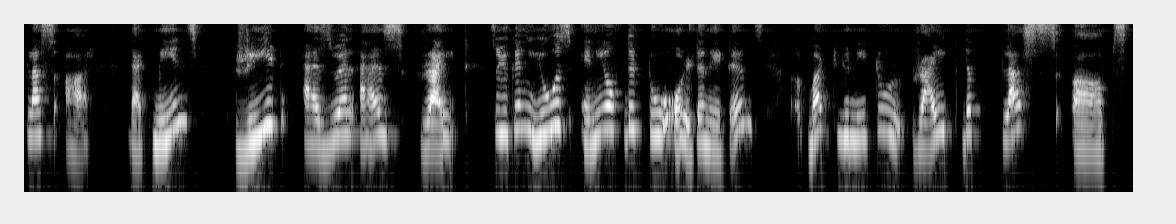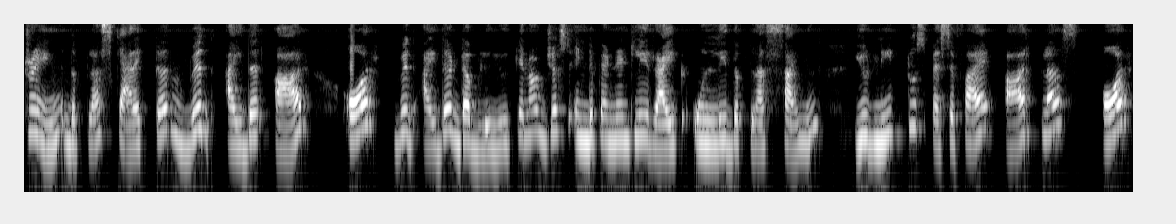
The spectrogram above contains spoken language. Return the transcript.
plus R, that means read as well as write. So you can use any of the two alternatives, but you need to write the plus uh, string, the plus character with either R or with either W. You cannot just independently write only the plus sign you need to specify r plus or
